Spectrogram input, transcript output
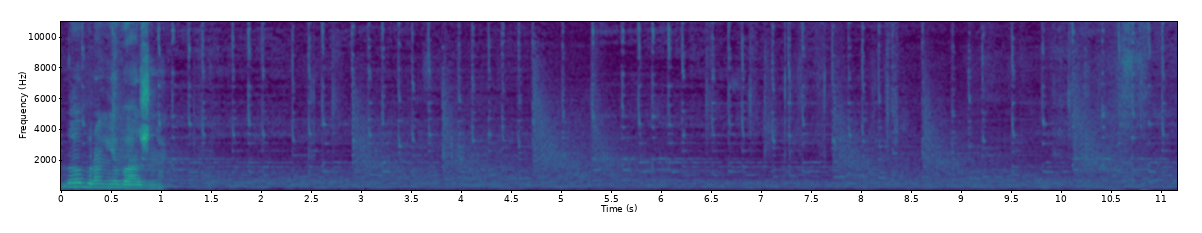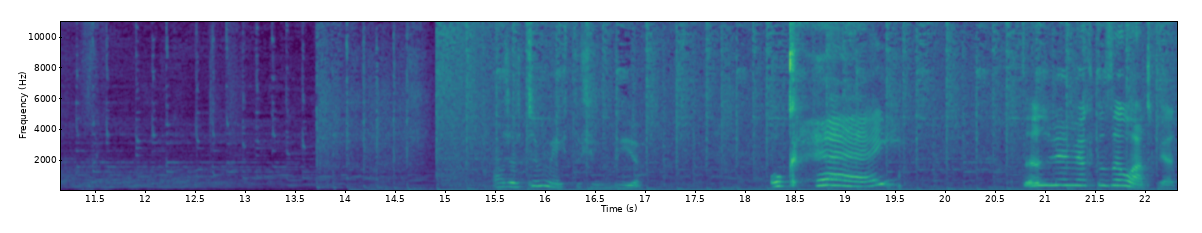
Dobra, nieważne. Może w tym miejscu się wbije. Okej. Teraz wiem jak to załatwiać.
